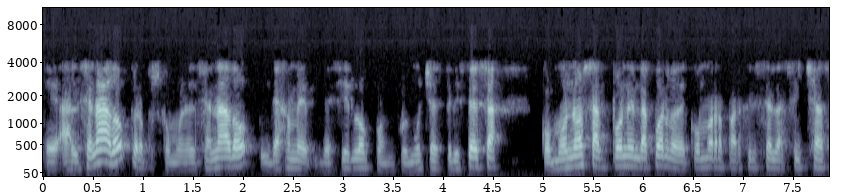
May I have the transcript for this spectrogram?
eh, al Senado, pero pues como en el Senado, y déjame decirlo con, mucha tristeza, como no se ponen de acuerdo de cómo repartirse las fichas,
